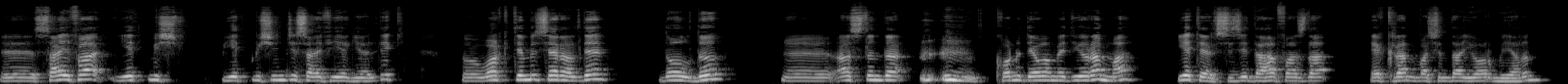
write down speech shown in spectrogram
Ee, sayfa 70 70. sayfaya geldik. Ee, vaktimiz herhalde doldu. Ee, aslında konu devam ediyor ama yeter sizi daha fazla ekran başında yormayalım.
